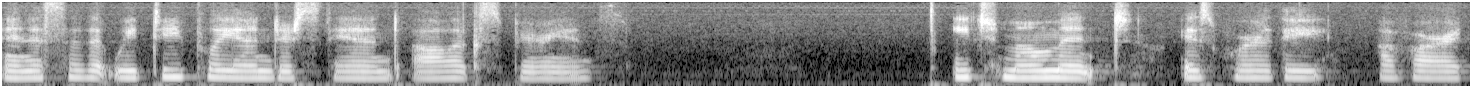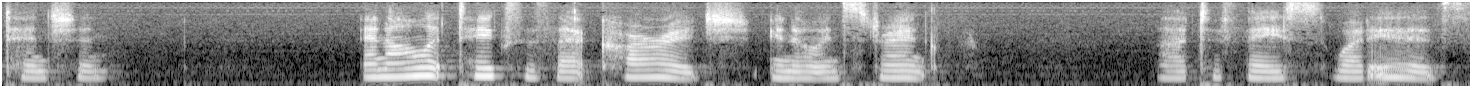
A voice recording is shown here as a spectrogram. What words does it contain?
and so that we deeply understand all experience. Each moment is worthy of our attention. And all it takes is that courage, you know, and strength uh, to face what is.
